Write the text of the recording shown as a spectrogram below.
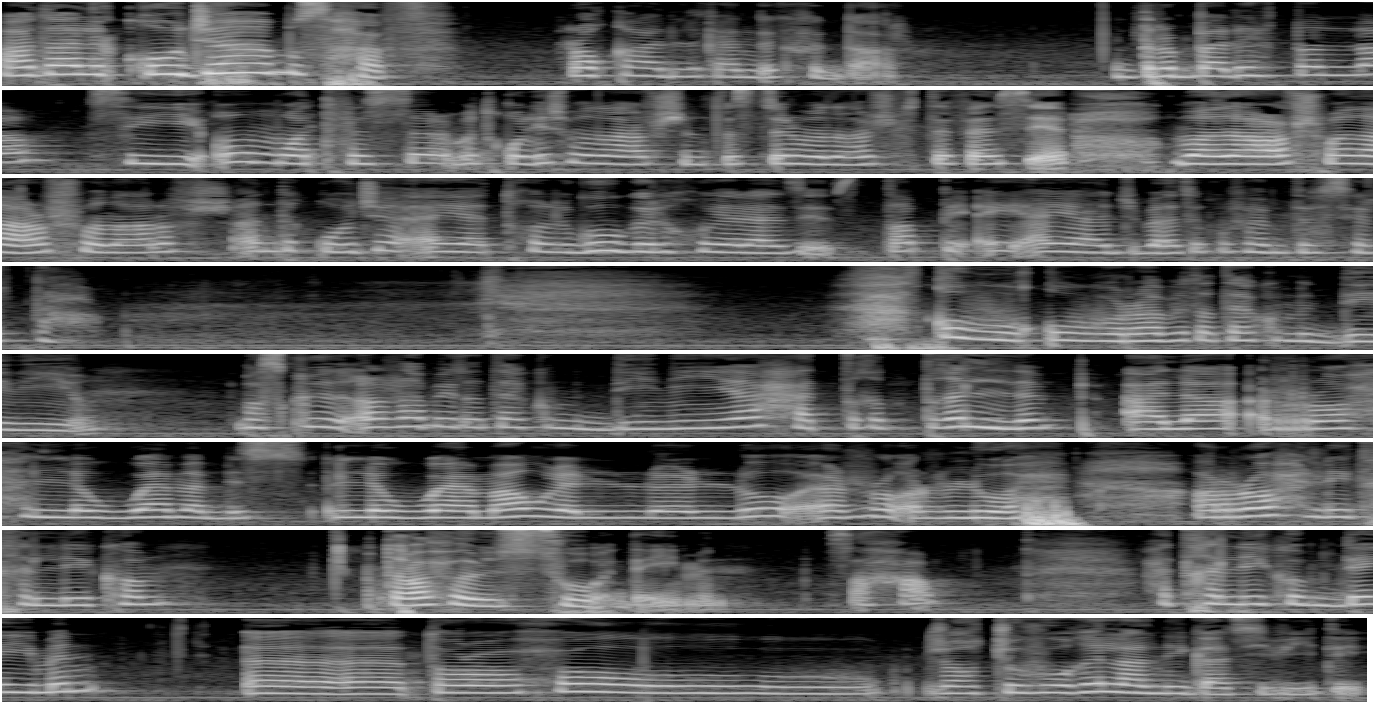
عطالك قوجة مصحف. رو قاعد لك عندك في الدار. ضرب عليه طلة سي ام وتفسر ما تقوليش ما نعرفش نفسر ما نعرفش في التفاسير ما نعرفش ما نعرفش ما نعرفش. عندك وجه آية تدخل جوجل خويا العزيز. طبي أي آية عجباتك وفهم تفسير تاعها قووا قووا الرابطة تاعكم الدينية. باسكو الرابطة تاعكم الدينية حتغلب على الروح اللوامة بس اللوامة ولا الروح. الروح اللي تخليكم تروحوا للسوء دايما. صح حتخليكم دايما أه تروحوا جو تشوفوا غير la négativité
